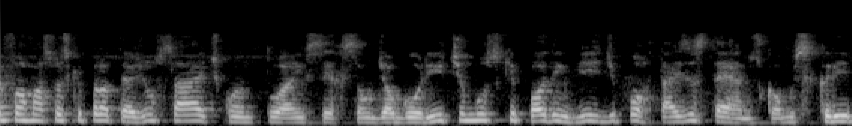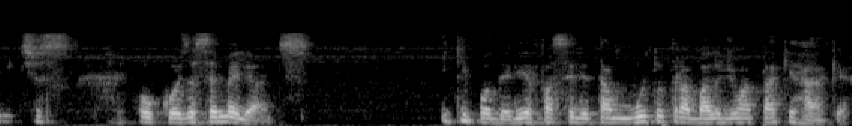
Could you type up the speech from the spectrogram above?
informações que protegem o site quanto à inserção de algoritmos que podem vir de portais externos, como scripts ou coisas semelhantes, e que poderia facilitar muito o trabalho de um ataque hacker,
